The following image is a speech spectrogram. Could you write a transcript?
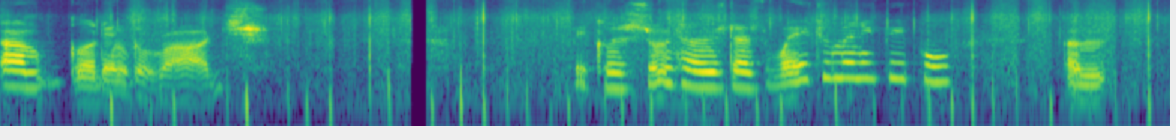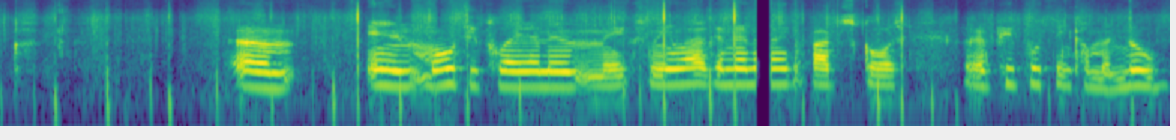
I'm good in garage because sometimes there's way too many people um um in multiplayer and it makes me lag and then I get bad scores and people think I'm a noob.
